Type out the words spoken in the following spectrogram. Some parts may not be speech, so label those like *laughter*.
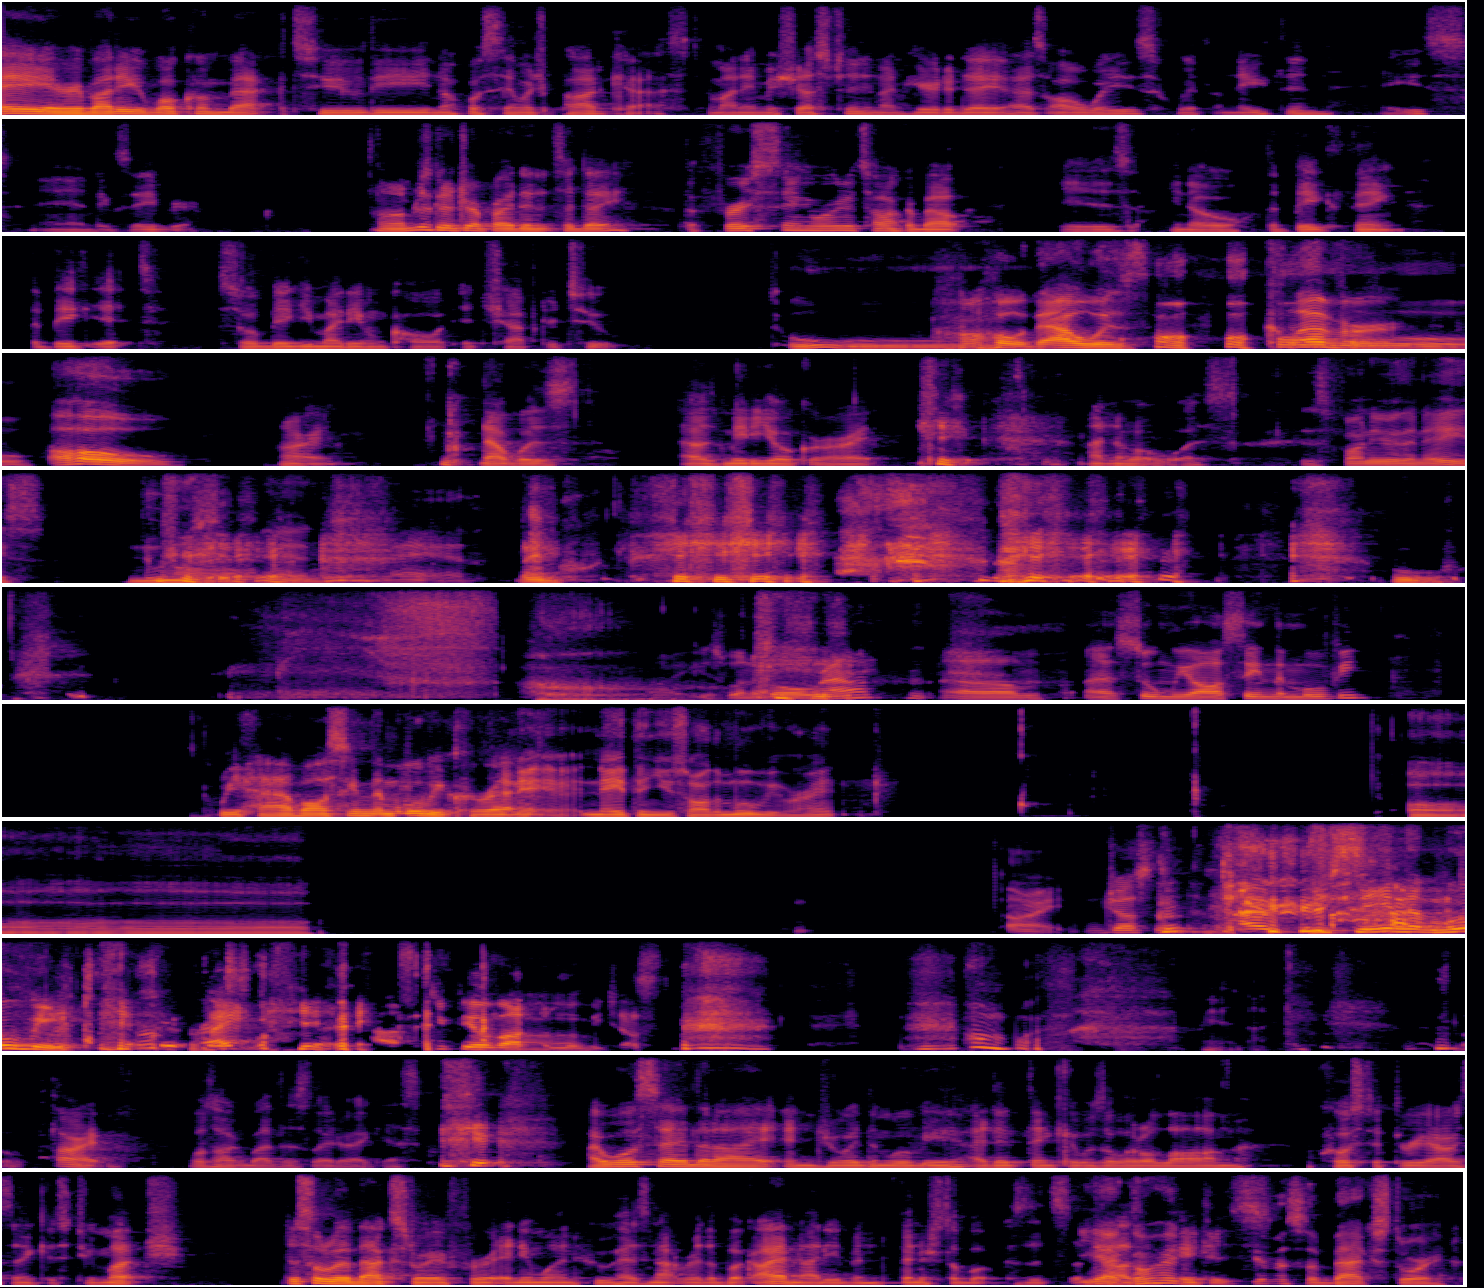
Hey, everybody, welcome back to the Knuckle Sandwich Podcast. My name is Justin, and I'm here today, as always, with Nathan, Ace, and Xavier. Uh, I'm just going to jump right in it today. The first thing we're going to talk about is, you know, the big thing, the big it. So big you might even call it It Chapter 2. Ooh. *laughs* Oh, that was clever. Oh. *laughs* oh. All right. That was that was mediocre, all right. *laughs* I know it was. It's funnier than Ace. New *laughs* Oh, man. Man. Ooh. Uh, you just want to go around? Um, I assume we all seen the movie. We have all seen the movie, correct? Nathan, you saw the movie, right? Oh. All right, Justin. *laughs* *laughs* You've seen the movie, *laughs* right? How do you feel about the um, movie, Justin? Oh *sighs* my. Um, *sighs* Man. I- All right. We'll talk about this later, I guess. I will say that I enjoyed the movie. I did think it was a little long. Close to three hours, I think, is too much. Just a little bit of backstory for anyone who has not read the book. I have not even finished the book because it's a Yeah, go ahead. pages. Give us a backstory.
